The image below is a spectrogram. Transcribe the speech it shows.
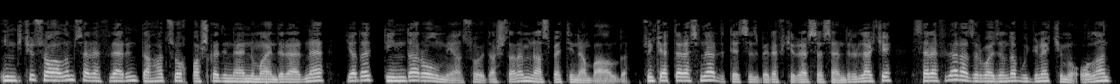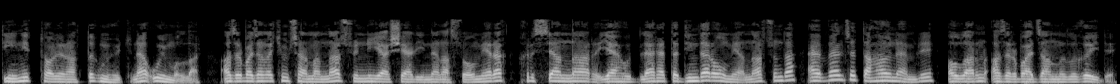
indiki sualım sələflərin daha çox başqa dinlərin nümayəndələrinə ya da dindar olmayan soydaşlara münasibəti ilə bağlıdır. Çünki hətta rəsmilər də tez-tez belə fikirlər səsləndirirlər ki, sələflər Azərbaycanda bu günə kimi olan dini tolerantlıq mühitinə uymurlar. Azərbaycandakı müsəlmanlar sünni ya şiəliyindən asılı olmayaraq xristianlar, yəhudilər, hətta dindar olmayanlar üçün də əvvəlcə daha önəmli onların Azərbaycanlılığı idi.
